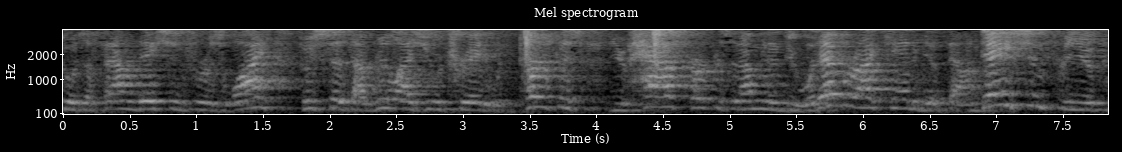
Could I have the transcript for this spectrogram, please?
who is a foundation for his wife, who says, I realize you were created with purpose, you have purpose, and I'm going to do whatever I can to be a foundation for you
